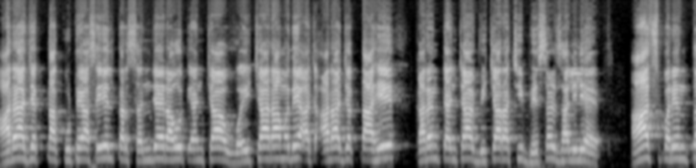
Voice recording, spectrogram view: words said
अराजकता कुठे असेल तर संजय राऊत यांच्या वैचारामध्ये आज अराजकता आहे कारण त्यांच्या विचाराची भेसळ झालेली आहे. आजपर्यंत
